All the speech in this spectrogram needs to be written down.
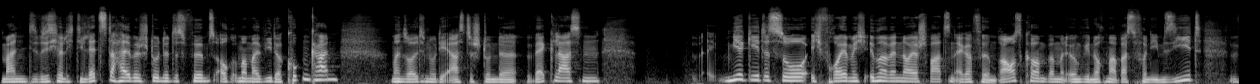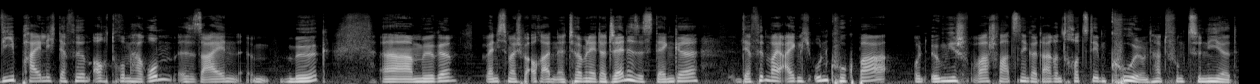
man sicherlich die letzte halbe Stunde des Films auch immer mal wieder gucken kann. Man sollte nur die erste Stunde weglassen. Mir geht es so, ich freue mich immer, wenn ein neuer Schwarzenegger-Film rauskommt, wenn man irgendwie noch mal was von ihm sieht, wie peinlich der Film auch drumherum sein ähm, mög, äh, möge. Wenn ich zum Beispiel auch an äh, Terminator Genesis denke, der Film war ja eigentlich unguckbar und irgendwie war Schwarzenegger darin trotzdem cool und hat funktioniert.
